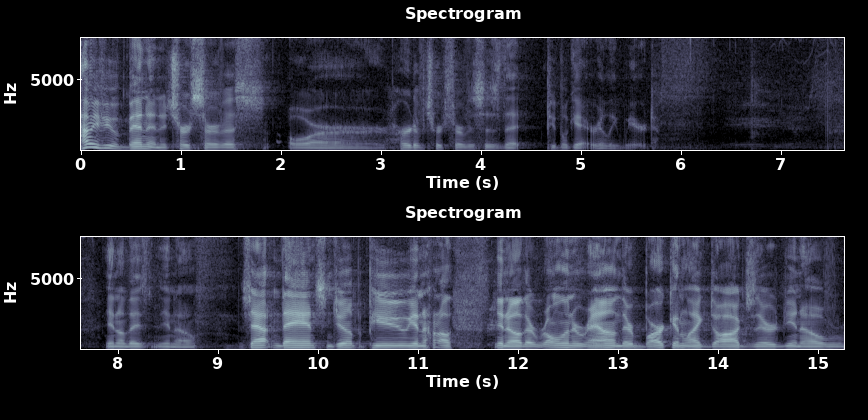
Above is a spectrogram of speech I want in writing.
How many of you have been in a church service or heard of church services that people get really weird? You know, they, you know, shout and dance and jump a pew, you know, you know, they're rolling around, they're barking like dogs, they're, you know,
